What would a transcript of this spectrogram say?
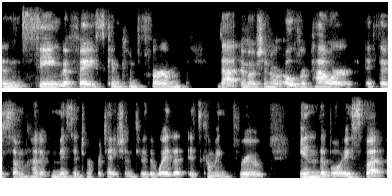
and seeing the face can confirm that emotion or overpower if there's some kind of misinterpretation through the way that it's coming through in the voice. But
